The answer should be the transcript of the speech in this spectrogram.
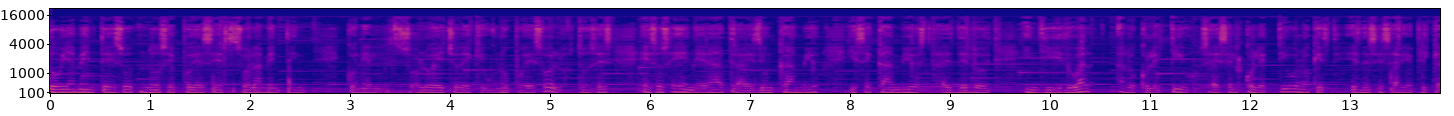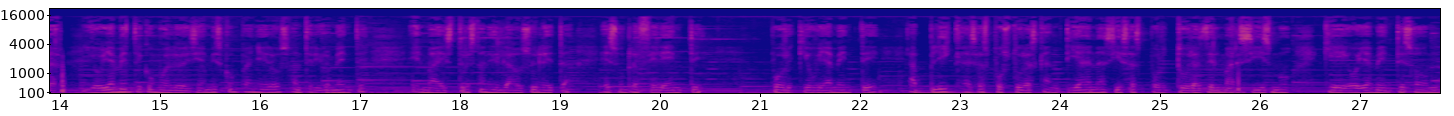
obviamente eso no se puede hacer solamente con el solo hecho de que uno puede solo. Entonces eso se genera a través de un cambio y ese cambio está desde lo individual a lo colectivo. O sea, es el colectivo lo que es necesario aplicar. Y obviamente, como lo decían mis compañeros anteriormente, el maestro Stanislao Zuleta es un referente porque obviamente aplica esas posturas kantianas y esas posturas del marxismo que obviamente son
